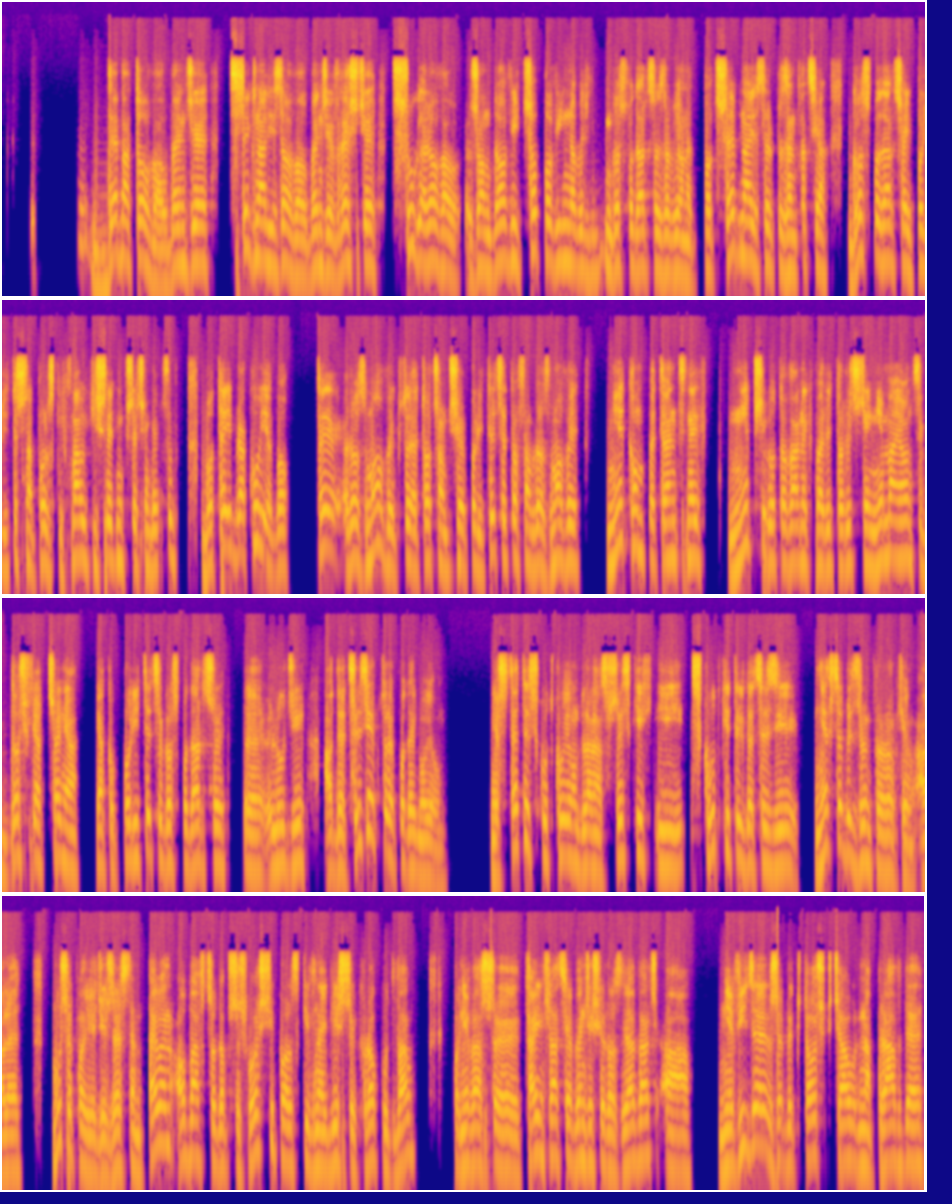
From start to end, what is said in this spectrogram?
debatował, będzie sygnalizował, będzie wreszcie sugerował rządowi, co powinno być w gospodarce zrobione. Potrzebna jest reprezentacja gospodarcza i polityczna polskich małych i średnich przedsiębiorców, bo tej brakuje, bo te rozmowy, które toczą dzisiaj politycy, to są rozmowy niekompetentnych, nieprzygotowanych merytorycznie, nie mających doświadczenia jako politycy gospodarczy e, ludzi, a decyzje, które podejmują, niestety skutkują dla nas wszystkich i skutki tych decyzji, nie chcę być złym prorokiem, ale muszę powiedzieć, że jestem pełen obaw co do przyszłości Polski w najbliższych roku, dwa, ponieważ e, ta inflacja będzie się rozlewać, a nie widzę, żeby ktoś chciał naprawdę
